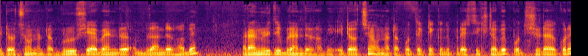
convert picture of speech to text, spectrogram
এটা হচ্ছে ওনাটা ব্রুশিয়া ব্র্যান্ডের ব্র্যান্ডের হবে রাংরীতি ব্র্যান্ডের হবে। এটা হচ্ছে ওনাটা প্রত্যেকটা কিন্তু প্রাইস ফিক্সড হবে, পঁচিশশো টাকা করে।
